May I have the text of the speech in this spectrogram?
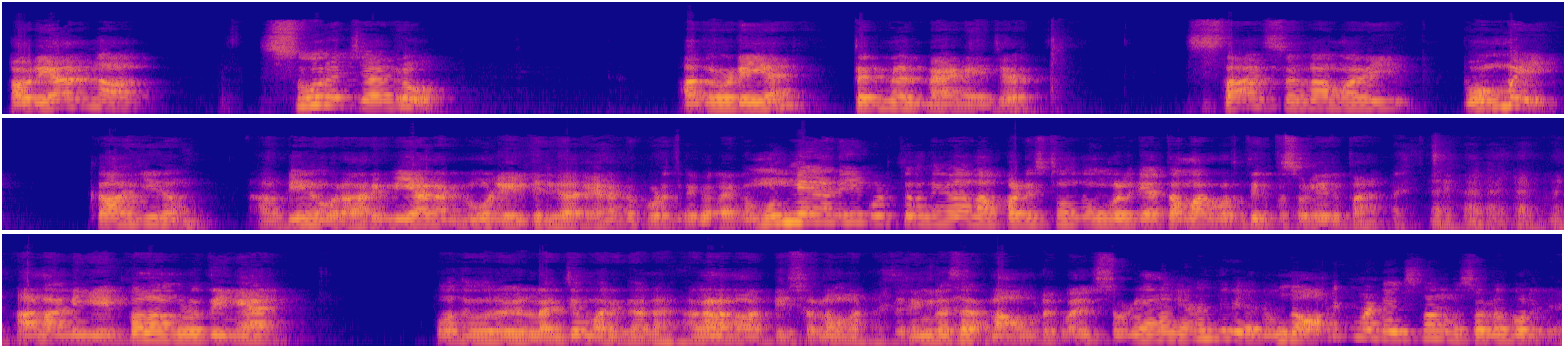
அவர் யாருன்னா சூரஜ் அக்ரோ அதனுடைய டெர்மினல் மேனேஜர் சார் சொன்ன மாதிரி பொம்மை காகிதம். அப்படின்னு ஒரு அருமையான நூல் எழுதியிருக்காரு. எனக்கு கொடுத்துருக்காரு முன்னாடியே கொடுத்துருந்தீங்கன்னா நான் படிச்சுட்டு வந்து உங்களுக்கு ஏத்த மாதிரி ஒரு தீர்ப்பு சொல்லியிருப்பேன். ஆனா நீங்க இப்பெல்லாம் கொடுத்தீங்க. அது ஒரு லஞ்சமா இருக்கானே. அதனால நான் அப்படி சொல்ல மாட்டேன். சரிங்களா சார்? நான் உங்களுக்கு பதில் சொல்லுவேன் எனக்கு தெரியாது. உங்க ஆர்குமெண்ட் வச்சு தான் நம்ம சொல்ல போறது.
